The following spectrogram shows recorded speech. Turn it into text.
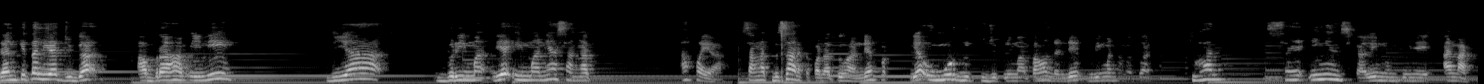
Dan kita lihat juga Abraham ini dia beriman dia imannya sangat apa ya sangat besar kepada Tuhan dia dia umur 75 tahun dan dia beriman sama Tuhan Tuhan, saya ingin sekali mempunyai anak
